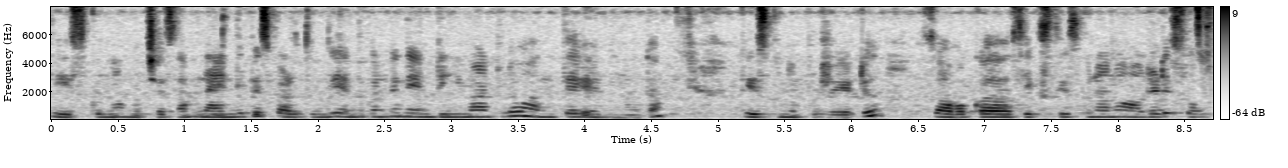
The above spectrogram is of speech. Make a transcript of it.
తీసుకున్నాం వచ్చేసాం. నైన్ రూపీస్ పడుతుంది. ఎందుకంటే నేను డీమార్ట్లో అంతే అనమాట తీసుకున్నప్పుడు రేటు. సో ఒక సిక్స్ తీసుకున్నాను. ఆల్రెడీ సోప్స్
